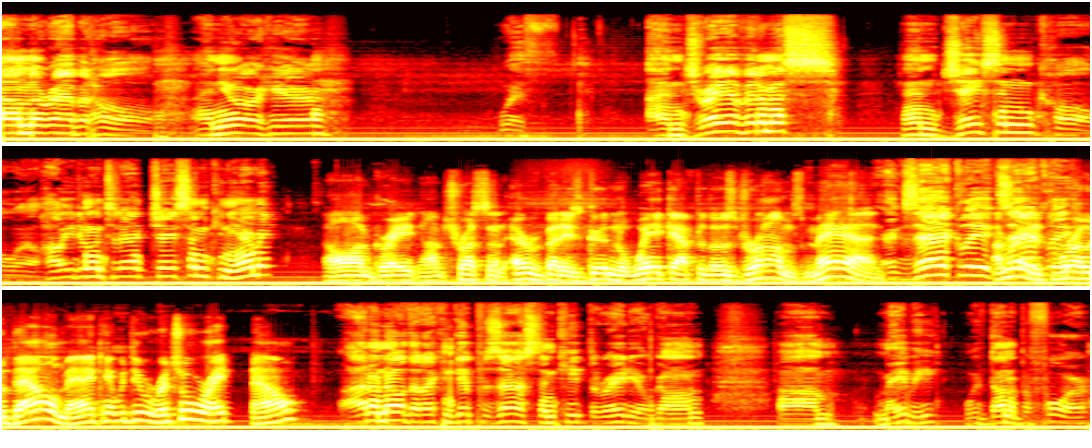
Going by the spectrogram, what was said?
Down the Rabbit Hole, and you are here with Andrea Vitamus and Jason Caldwell. How are you doing today, Jason? Can you hear me? Oh, I'm great, and I'm trusting everybody's good and awake after those drums, man. Exactly, exactly. I'm ready to throw down, man. Can't we do a ritual right now? I don't know that I can get possessed and keep the radio going. Um, maybe we've done it before,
